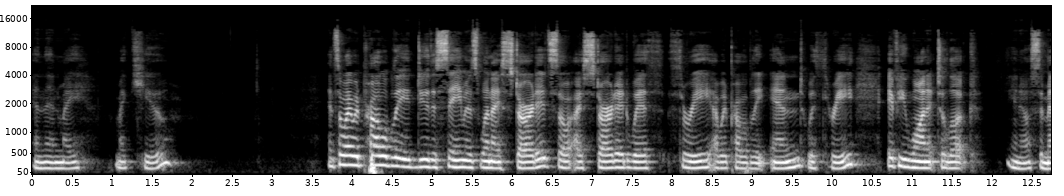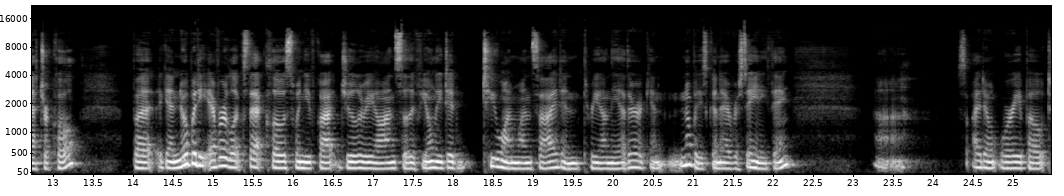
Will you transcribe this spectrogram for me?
And then my my Q. And so I would probably do the same as when I started. So I started with three. I would probably end with three if you want it to look, you know, symmetrical. But again, nobody ever looks that close when you've got jewelry on. So if you only did two on one side and three on the other, again, nobody's going to ever say anything. Uh, so I don't worry about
